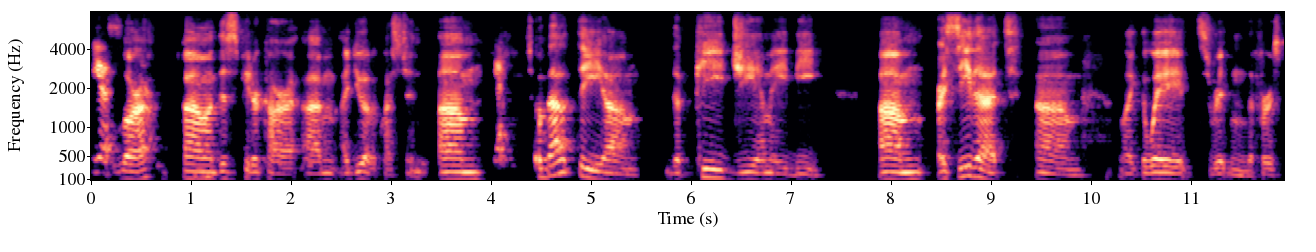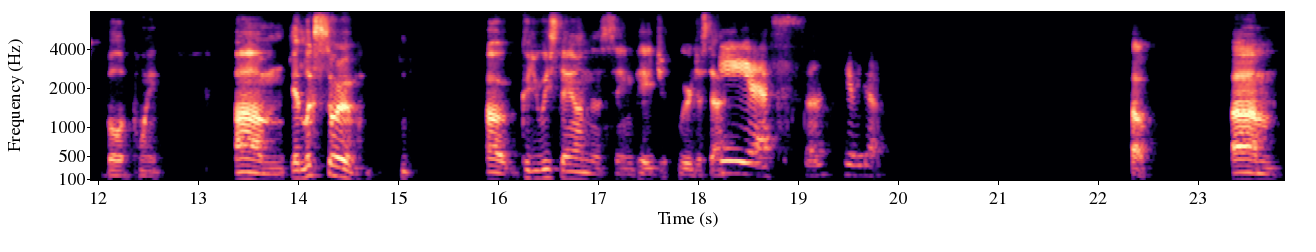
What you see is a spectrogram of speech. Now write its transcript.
yes. Laura, um, this is Peter Carr. Um, I do have a question. Um, yeah. So about the um, the PGMAB, um, I see that um, like the way it's written, the first bullet point, um, it looks sort of. Uh, could you we stay on the same page we were just at? Yes. Uh, here we go. Oh. Um,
